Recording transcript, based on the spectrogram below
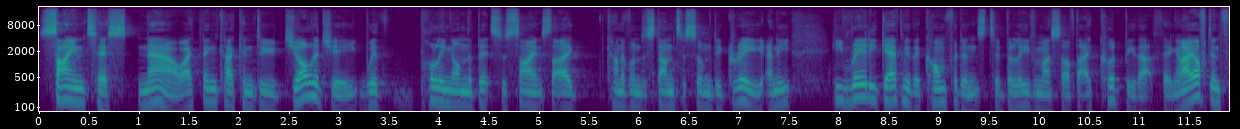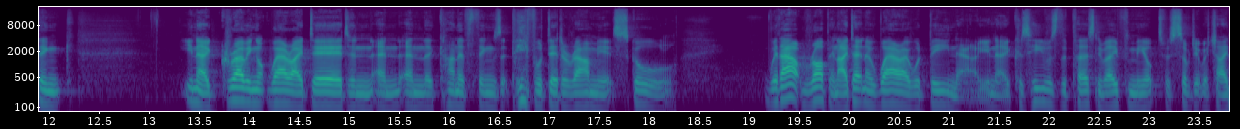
scientist now. I think I can do geology with pulling on the bits of science that I kind of understand to some degree. And he, he really gave me the confidence to believe in myself that I could be that thing. And I often think, you know, growing up where I did and, and, and the kind of things that people did around me at school, without Robin, I don't know where I would be now, you know, because he was the person who opened me up to a subject which I,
